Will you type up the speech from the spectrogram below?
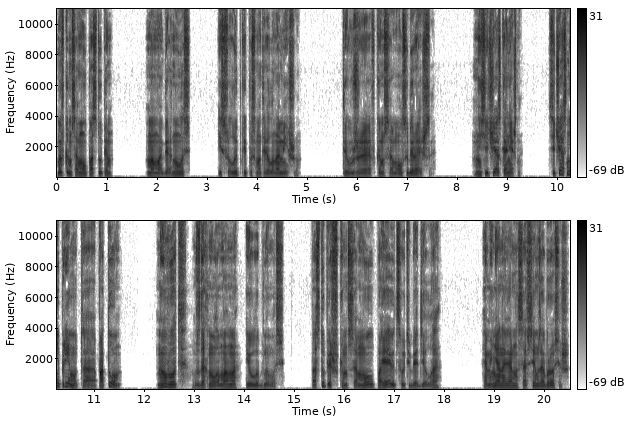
мы в комсомол поступим». Мама обернулась и с улыбкой посмотрела на Мишу. «Ты уже в комсомол собираешься?» «Не сейчас, конечно. Сейчас не примут, а потом». «Ну вот», — вздохнула мама и улыбнулась. Поступишь в комсомол, появятся у тебя дела. А меня, наверное, совсем забросишь.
